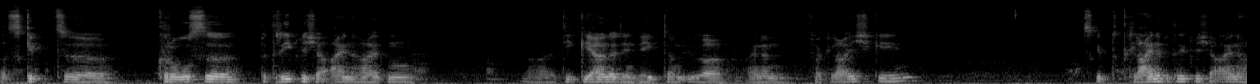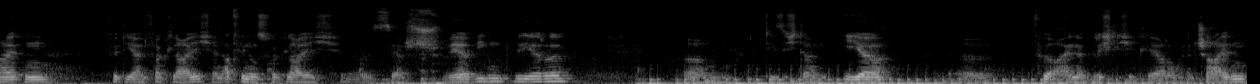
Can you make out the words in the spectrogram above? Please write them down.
Es gibt äh, große betriebliche Einheiten, äh, die gerne den Weg dann über einen Vergleich gehen. Es gibt kleine betriebliche Einheiten, für die ein Vergleich, ein Abfindungsvergleich äh, sehr schwerwiegend wäre, ähm, die sich dann eher äh, für eine gerichtliche Klärung entscheiden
